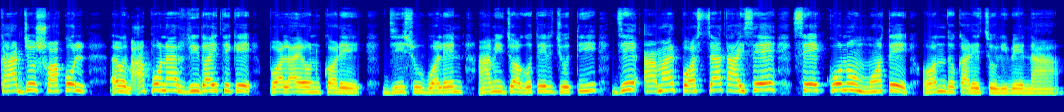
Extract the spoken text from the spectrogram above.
কার্য সকল আপনার হৃদয় থেকে পলায়ন করে। যিশু বলেন, আমি জগতের জ্যোতি, যে আমার পশ্চাৎ আইসে, সে কোনো মতে অন্ধকারে চলিবে না।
